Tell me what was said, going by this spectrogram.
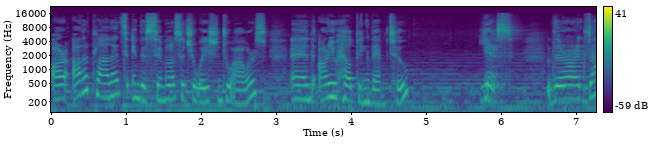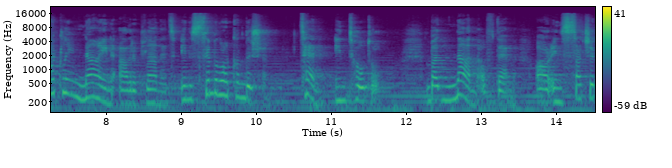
Are other planets in the similar situation to ours? And are you helping them too? Yes, there are exactly nine other planets in similar condition, 10 in total. But none of them are in such a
